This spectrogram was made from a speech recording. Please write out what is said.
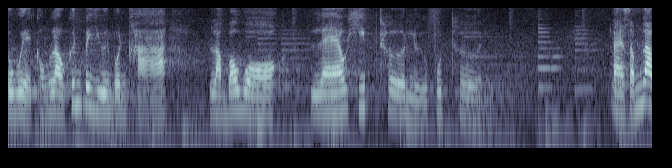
r weight ของเราขึ้นไปยืนบนขา lumbar walk แล้ว hip turn หรือ foot turn แต่สำหรับ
